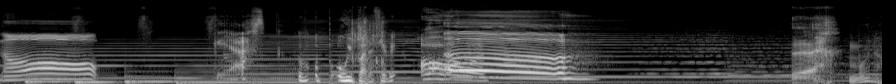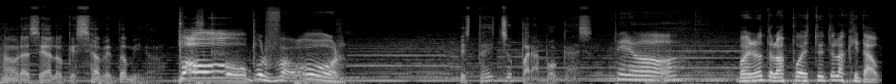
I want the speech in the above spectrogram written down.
No. Qué asco. Uy, parece que... ¡Oh! Oh. Bueno, ahora sea lo que sabe Domino. ¡Oh, por favor! Está hecho para bocas. Pero. Bueno, te lo has puesto y te lo has quitado.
